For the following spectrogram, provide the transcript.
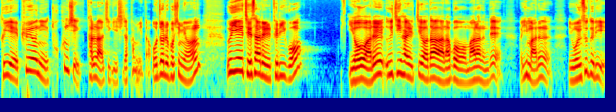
그의 표현이 조금씩 달라지기 시작합니다. 5절을 보시면 의의 제사를 드리고 여호와를 의지할지어다라고 말하는데 이 말은 원수들이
